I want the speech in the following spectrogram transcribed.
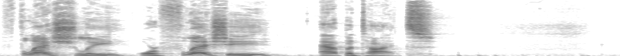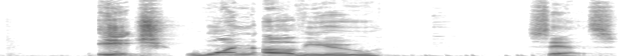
fleshly or fleshy appetites. Each one of you says.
